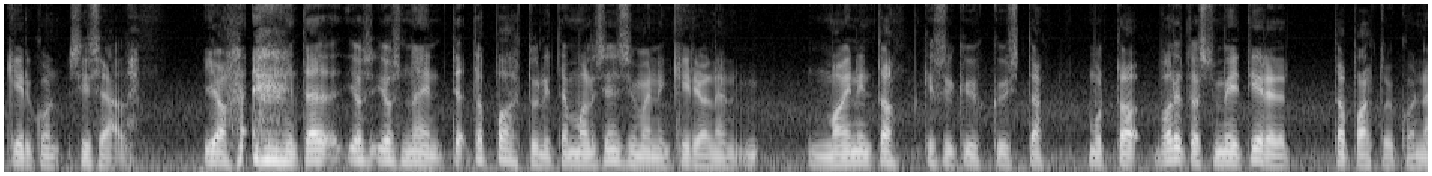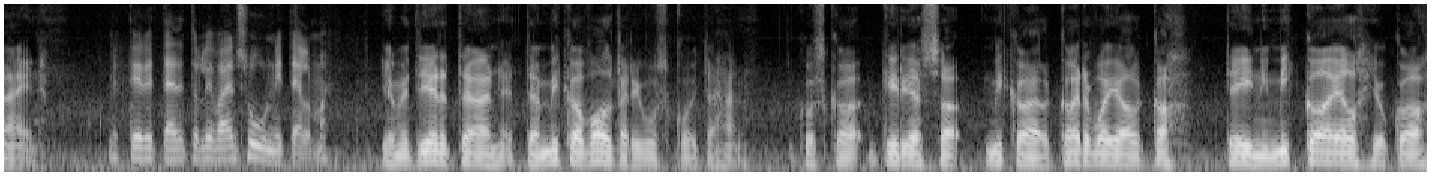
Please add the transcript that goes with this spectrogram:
kirkon sisälle. Ja jos, jos näin tapahtui, niin tämä olisi ensimmäinen kirjallinen maininta kesykyyhkyistä, mutta valitettavasti me ei tiedetä, tapahtuiko näin. Me tiedetään, että oli vain suunnitelma. Ja me tiedetään, että Mika Valtari uskoi tähän, koska kirjassa Mikael Karvajalka, teini Mikael, joka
